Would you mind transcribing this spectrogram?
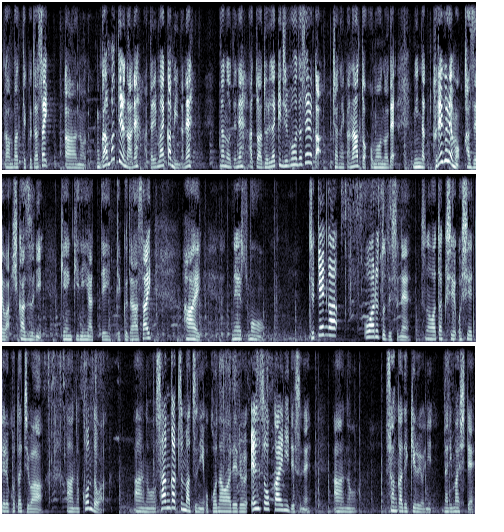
頑張ってくださいあのもう頑張ってるのはね当たり前かみんなねなのでねあとはどれだけ自分を出せるかじゃないかなと思うのでみんなくれぐれも風邪はひかずに元気にやっていってください。はい。ねもう受験が終わるとですねその私教えてる子たちはあの今度はあの3月末に行われる演奏会にですねあの参加できるようになりまして。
